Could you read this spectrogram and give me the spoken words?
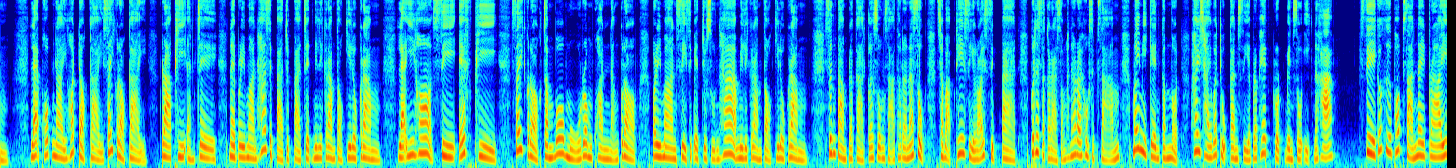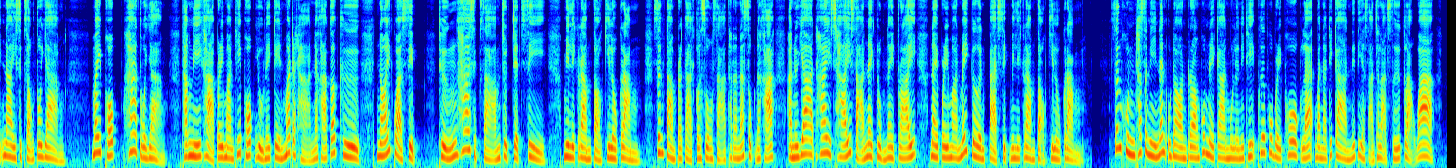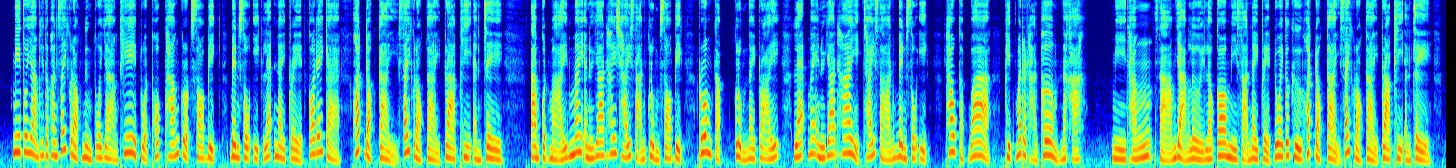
และพบในฮอทดอกไก่ ไส้กรอกไก่ตรา P&J ในปริมาณ 58.87 มิลลิกรัมต่อกิโลกรัม และยี่ห้อ CFP ไส้กรอกจัมโบ้หมูรมควันหนังกรอบ ปริมาณ 41.05 มิลลิกรัมต่อกิโลกรัม ซึ่งตามประกาศกระทรวงสาธารณสุข ฉบับที่ 418 พุทธศักราช 2563 ไม่มีเกณฑ์กำหนดให้ใช้วัตถุกันเสียประเภทกรดเบนโซอิกนะคะ 4 ก็คือพบสารไนไตร์ใน 12 ตัวอย่าง ไม่พบ 5 ตัวอย่าง ทั้งนี้ค่ะ ปริมาณที่พบอยู่ในเกณฑ์มาตรฐานนะคะ ก็คือ น้อยกว่า 10 ถึง 53.74 มิลลิกรัมต่อกิโลกรัม ซึ่งตามประกาศกระทรวงสาธารณสุขนะคะ อนุญาตให้ใช้สารในกลุ่มไนไตร์ในปริมาณไม่เกิน 80 มิลลิกรัมต่อกิโลกรัม ซึ่งคุณทัศนีแน่นอุดรรองผู้อำนวยการมูลนิธิเพื่อผู้บริโภค และบรรณาธิการนิตยสารฉลาดซื้อกล่าวว่า มีตัวอย่างผลิตภัณฑ์ไส้กรอกหนึ่งตัวอย่างที่ตรวจพบทั้งกรดซอบิก เบนโซอิก และไนเตรตก็ได้แก่ฮอทดอกไก่ ไส้กรอกไก่ตรา P&J ตามกฎหมายไม่อนุญาตให้ใช้สารกลุ่มซอร์บิก ร่วมกับกลุ่มไนไตรต์และไม่อนุญาตให้ใช้สารเบนโซอิก เท่ากับว่าผิดมาตรฐานเพิ่มนะคะ มีทั้ง 3 อย่างเลย แล้วก็มีสารไนเตรตด้วยก็คือฮอทดอกไก่ไส้กรอกไก่ตรา P&J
